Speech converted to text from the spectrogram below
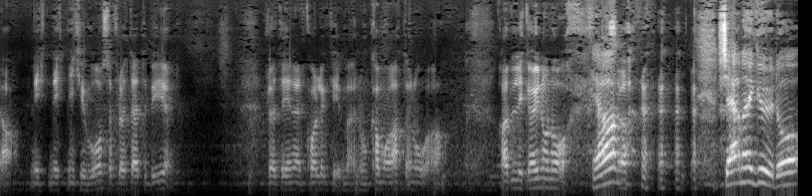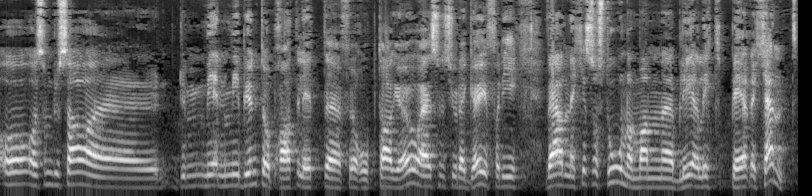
ja, 19-20 år, så flytta jeg til byen. Flytta inn i et kollektiv med noen kamerater nå. og hadde litt gøy noen år. Ja. Kjære Gud, og, og, og, som du sa du, vi, vi, begynte å prate litt uh, før opptaket òg, og jeg syns jo det er gøy, fordi verden er ikke så stor når man uh, blir litt bedre kjent.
